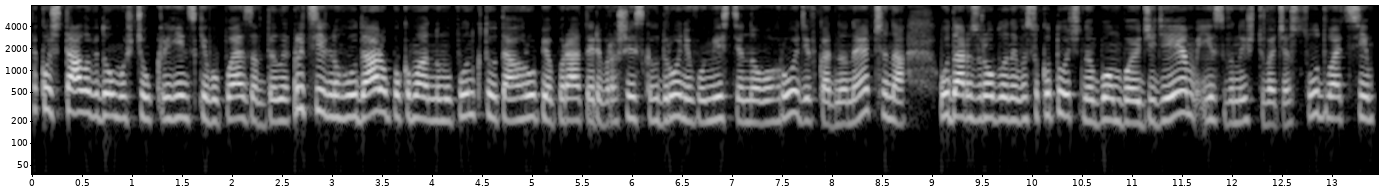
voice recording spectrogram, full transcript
Також стало відомо, що українські ВПС завдали прицільного удару по командному пункту та групі операторів рашистських дронів у місті Новогродівка, Донеччина. Удар зроблений високоточною бомбою GDM із винищувача Су-27,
